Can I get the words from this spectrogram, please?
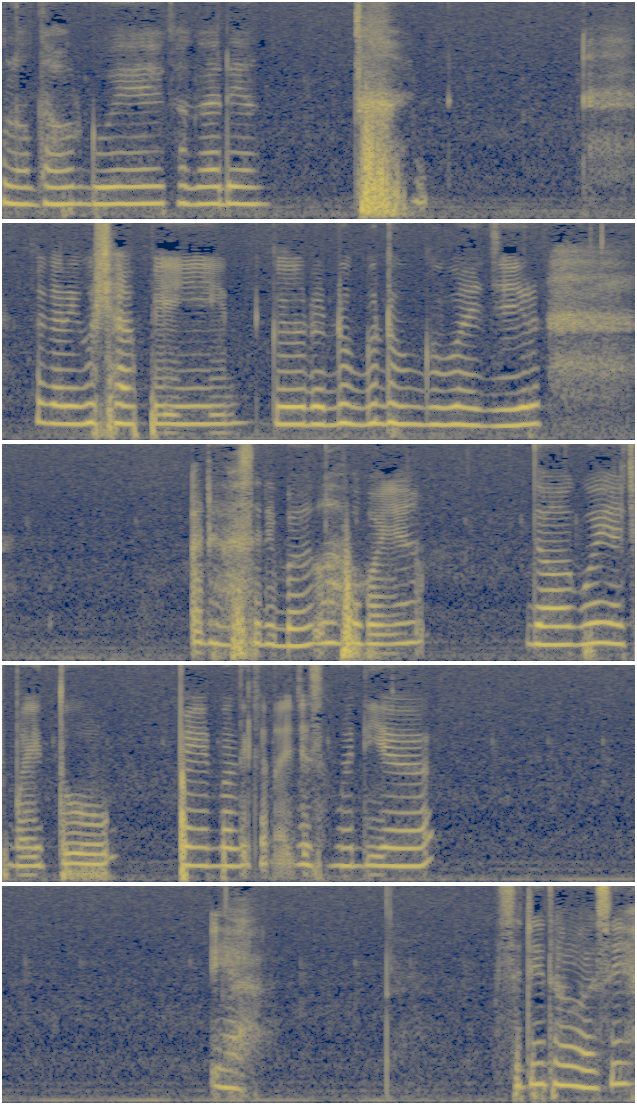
Ulang tahun gue kagak ada yang kagak ada yang ngucapin gue udah nunggu-nunggu anjir. Aduh sedih banget lah pokoknya. Doa gue ya cuma itu. Pengen balikan aja sama dia. Ya sedih tau gak sih?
